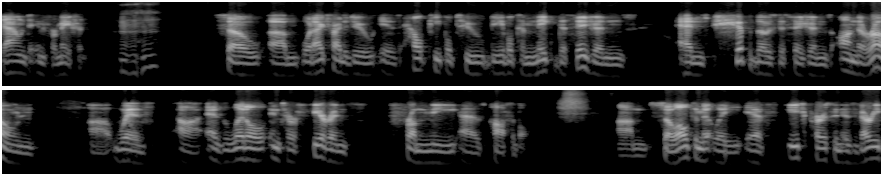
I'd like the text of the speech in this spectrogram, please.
down to information. Mm-hmm. So, um, what I try to do is help people to be able to make decisions and ship those decisions on their own uh, with uh, as little interference from me as possible. Um, so ultimately, if each person is very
